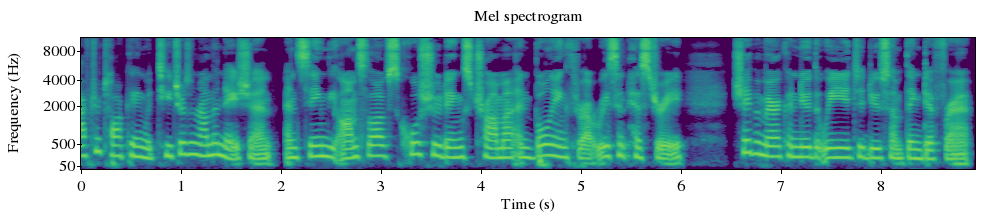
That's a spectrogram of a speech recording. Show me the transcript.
After talking with teachers around the nation and seeing the onslaught of school shootings, trauma, and bullying throughout recent history, Shape America knew that we needed to do something different.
